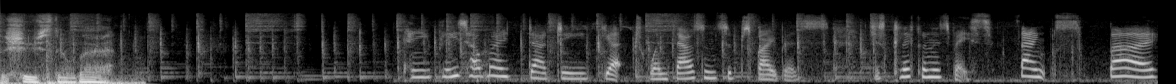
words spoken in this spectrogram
the shoe's still there Can you please help my daddy get 1,000 subscribers? Just click on his face. Thanks. Bye.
